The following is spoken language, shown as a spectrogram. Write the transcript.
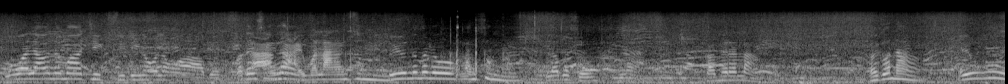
Kung wala ako ng mga chicks, titignan ko lang kung aabot. Patay Ah, siya nga, eh, wala kang zoom. eh. Tuyo naman oh. Walang zoom. eh. Wala ba so? Camera lang. Ay, ko na. Ayoko.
